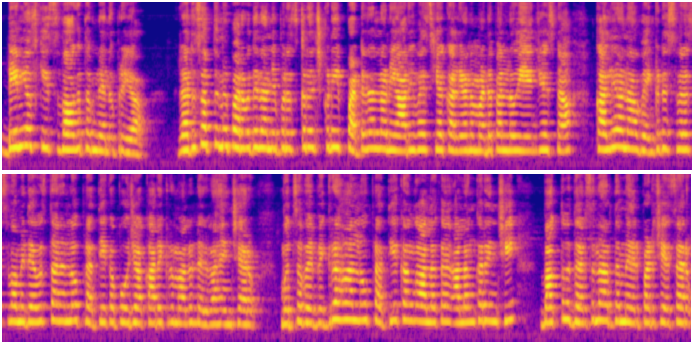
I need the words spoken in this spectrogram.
డి కి స్వాగతం నేను ప్రియ. రథసప్తమి పర్వదినాన్ని పురస్కరించుకుని పట్టణంలోని ఆర్యవైశ్య కళ్యాణ మండపంలో ఏం చేసిన కళ్యాణ వెంకటేశ్వర స్వామి దేవస్థానంలో ప్రత్యేక పూజా కార్యక్రమాలు నిర్వహించారు. ఉత్సవ విగ్రహాలను ప్రత్యేకంగా అలంకరించి భక్తుల దర్శనార్థం ఏర్పాటు చేశారు.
